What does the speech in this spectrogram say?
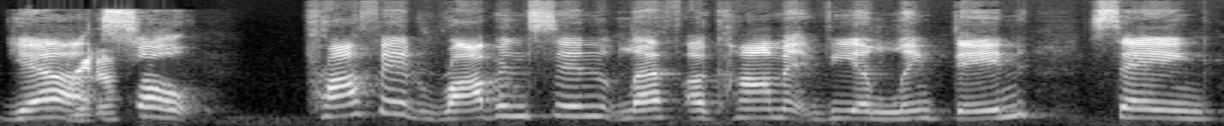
Yeah. Rena? So Prophet Robinson left a comment via LinkedIn saying,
